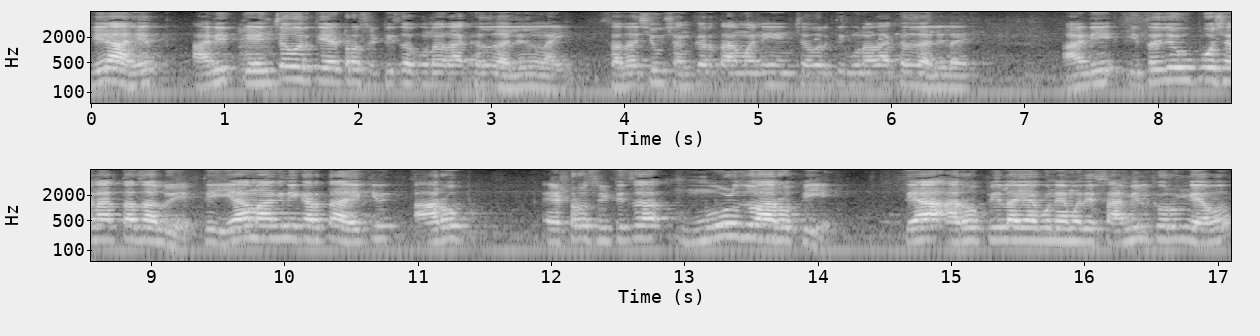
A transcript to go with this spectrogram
हे आहेत आणि त्यांच्यावरती अॅट्रॉसिटीचा गुन्हा दाखल झालेला नाही. सदाशिव शंकर तामाने यांच्यावरती गुन्हा दाखल झालेला आहे. आणि इथं जे उपोषण आता चालू आहे ते या मागणी करता आहे की आरोप अॅट्रॉसिटीचा मूळ जो आरोपी आहे त्या आरोपीला या गुन्ह्यामध्ये सामील करून घ्यावं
